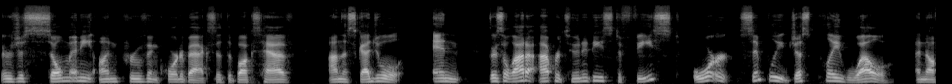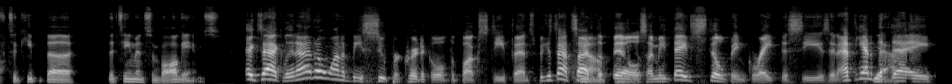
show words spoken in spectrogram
there's just so many unproven quarterbacks that the Bucs have on the schedule and there's a lot of opportunities to feast or simply just play well enough to keep the the team in some ball games. Exactly. And I don't want to be super critical of the Bucs defense because outside no. of the Bills, I mean, they've still been great this season. At the end of yeah. the day,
